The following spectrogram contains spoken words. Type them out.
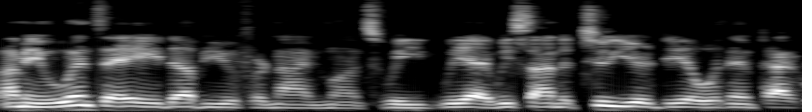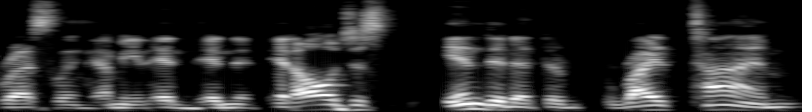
I mean, we went to AEW for nine months. We we had we signed a two year deal with Impact Wrestling. I mean, and, and it, all just ended at the right time.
